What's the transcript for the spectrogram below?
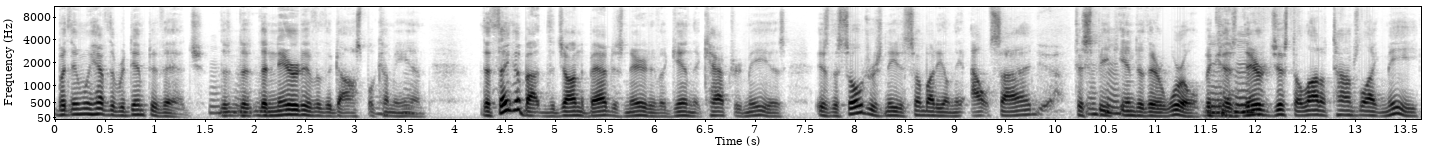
but then we have the redemptive edge, mm-hmm. the, the, the, narrative of the gospel coming mm-hmm. in. The thing about the John the Baptist narrative, again, that captured me is, is the soldiers needed somebody on the outside yeah. to speak mm-hmm. into their world because mm-hmm. they're just a lot of times like me.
